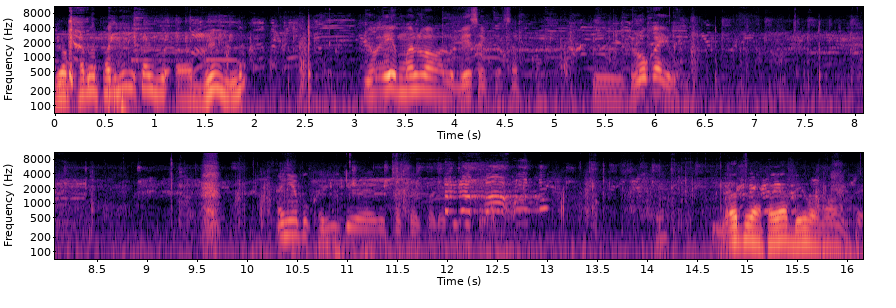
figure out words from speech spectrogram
जो फल फल कल भेज ना यो एक मलबा वालों भेज सकते हैं सबको रोका ही वो અહીંયા બહુ ખરીદ ચક્કર પડે અતરા થયા દેવા નામ છે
